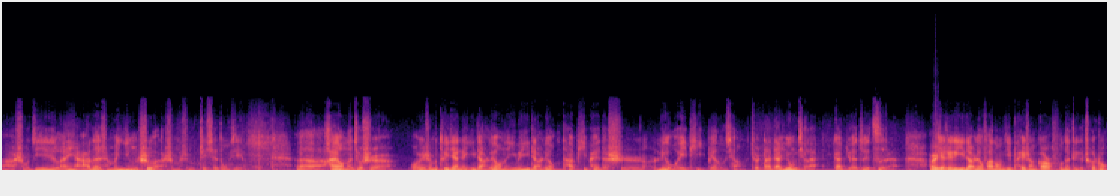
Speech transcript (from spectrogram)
啊，手机蓝牙的什么映射啊，什么什么这些东西。呃，还有呢，就是我为什么推荐这1.6呢？因为1.6它匹配的是六 AT 变速箱，就是大家用起来感觉最自然。而且这个1.6发动机配上高尔夫的这个车重，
